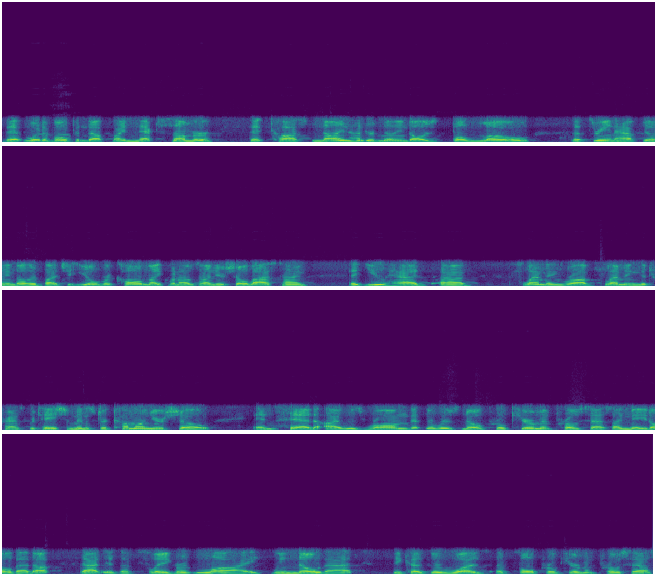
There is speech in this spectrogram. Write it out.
that would have opened up by next summer that cost $900 million below the $3.5 billion budget. You'll recall, Mike, when I was on your show last time, that you had uh, Fleming, Rob Fleming, the transportation minister, come on your show and said I was wrong that there was no procurement process. I made all that up. That is a flagrant lie. We know that because there was a full procurement process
